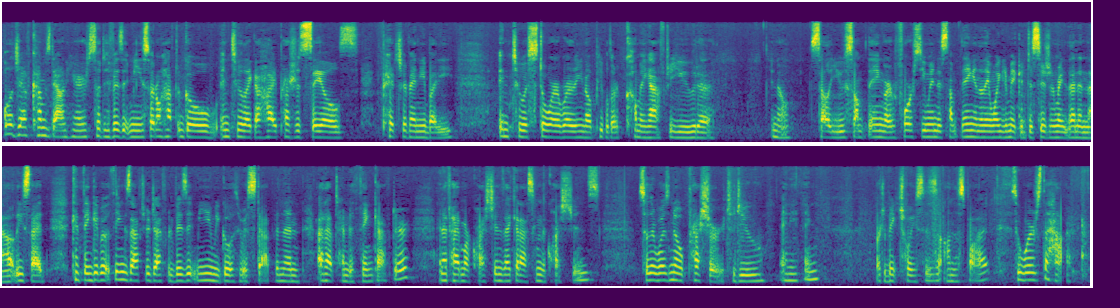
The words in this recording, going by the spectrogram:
Well, Jeff comes down here so to visit me, so I don't have to go into like a high pressure sales pitch of anybody into a store where you know people are coming after you to, you know, sell you something or force you into something, and then they want you to make a decision right then and now. At least I can think about things after Jeff would visit me, and we go through a step, and then I'd have time to think after. And if I had more questions, I could ask him the questions. So there was no pressure to do anything or to make choices on the spot. So where's the half?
